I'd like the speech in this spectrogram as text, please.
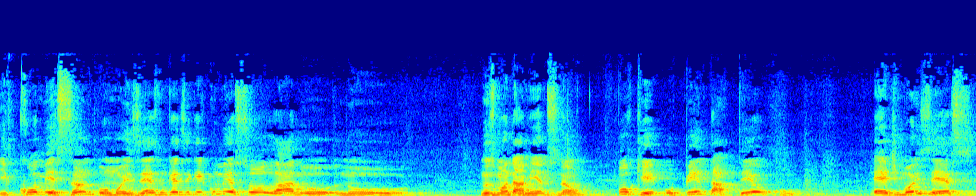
e começando por Moisés, não quer dizer que ele começou lá no, no, nos mandamentos, não. Porque o Pentateuco é de Moisés.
